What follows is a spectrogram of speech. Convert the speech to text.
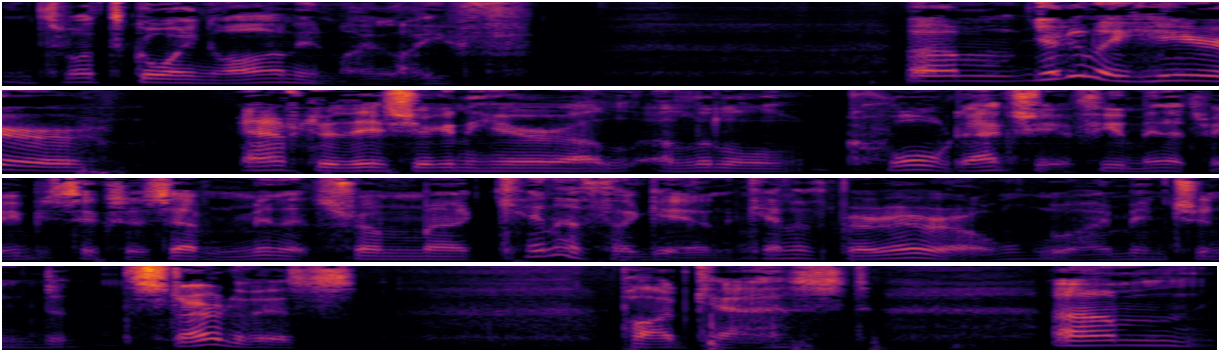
it's what's going on in my life. Um, you're going to hear after this. You're going to hear a, a, little quote, actually a few minutes, maybe six or seven minutes, from uh, Kenneth again, Kenneth Pereiro, who I mentioned at the start of this podcast. Um,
